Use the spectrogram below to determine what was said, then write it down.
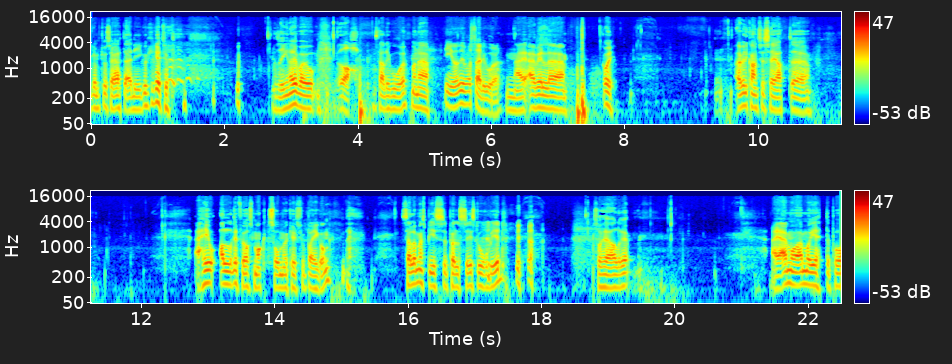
glemte å si at jeg liker ikke ketchup. Altså, ingen av de var jo øh, særlig gode, men jeg, Ingen av de var særlig gode. nei, jeg vil, Øh, oi. Jeg vil kanskje si at Øh, jeg har jo aldri før smakt så mye ketchup på en gang. Selv om jeg spiser pølse i store bid, så har jeg aldri... Nei, jeg må, jeg må gjette på,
